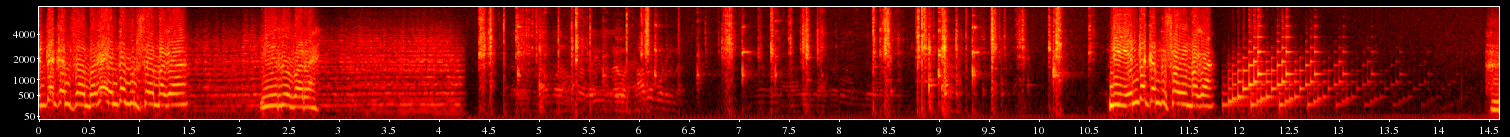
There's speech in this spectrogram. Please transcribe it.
எந்த கன்சாம மக எந்த முன்சாம மக? இரு வரேன். கந்தசாமி மக? ஆ?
